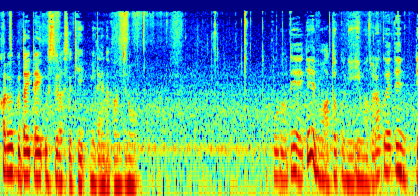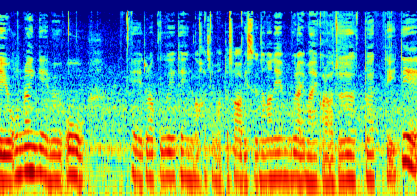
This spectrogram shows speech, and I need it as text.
軽く大体うっすら好きみたいな感じのところでゲームは特に今「ドラクエ10」っていうオンラインゲームを、えー、ドラクエ10が始まったサービス7年ぐらい前からずっとやっていて、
